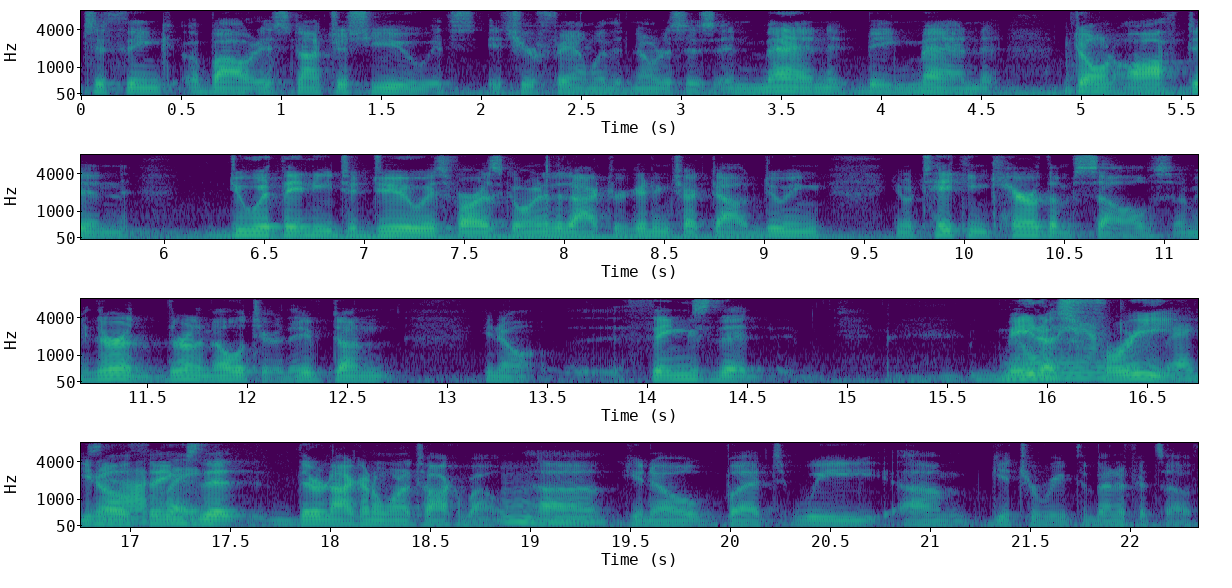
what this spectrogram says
to think about it's not just you it's it's your family that notices and men being men don't often do what they need to do as far as going to the doctor getting checked out doing you know taking care of themselves. I mean they're they're in the military. They've done you know things that made No us free you know things that they're not going to want to talk about uh, you know but we um, get to reap the benefits of.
